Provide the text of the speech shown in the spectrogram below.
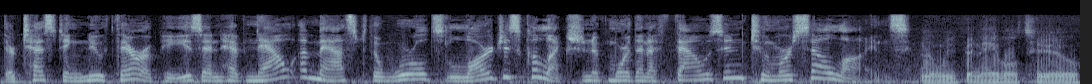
They're testing new therapies and have now amassed the world's largest collection of more than a thousand tumor cell lines. And we've been able to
